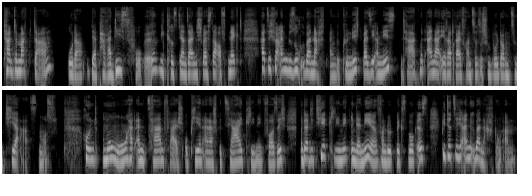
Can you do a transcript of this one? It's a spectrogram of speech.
Tante Magda, oder der Paradiesvogel, wie Christian seine Schwester oft neckt, hat sich für einen Besuch über Nacht angekündigt, weil sie am nächsten Tag mit einer ihrer drei französischen Bulldoggen zum Tierarzt muss. Hund Momo hat eine Zahnfleisch-OP in einer Spezialklinik vor sich und da die Tierklinik in der Nähe von Ludwigsburg ist, bietet sich eine Übernachtung an.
